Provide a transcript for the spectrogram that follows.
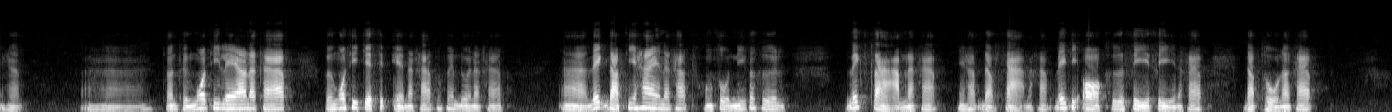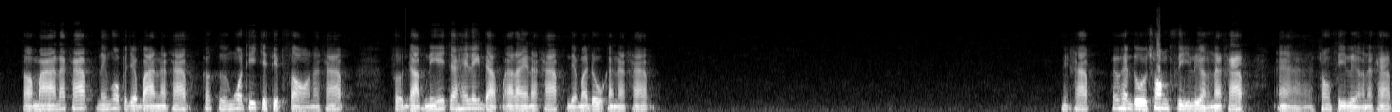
นะครับจนถึงงวดที่แล้วนะครับคืองวดที่ 71 นะครับ เพื่อนๆดูนะครับอ่าเลขดับที่ให้นะครับ ของศูนย์นี้ก็คือเลขสามนะครับนี่ครับ ดับสามนะครับ เลขที่ออกคือสี่สี่นะครับ ดับถูกนะครับ ต่อมานะครับ ในงวดปัจจุบันนะครับ ก็คืองวดที่ 72 นะครับสูตรดับนี้จะให้เลขดับอะไรนะครับ เดี๋ยวมาดูกันนะครับนี่ครับเพื่อนๆดูช่องสีเหลืองนะครับ อ่า ช่องสีเหลืองนะครับ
